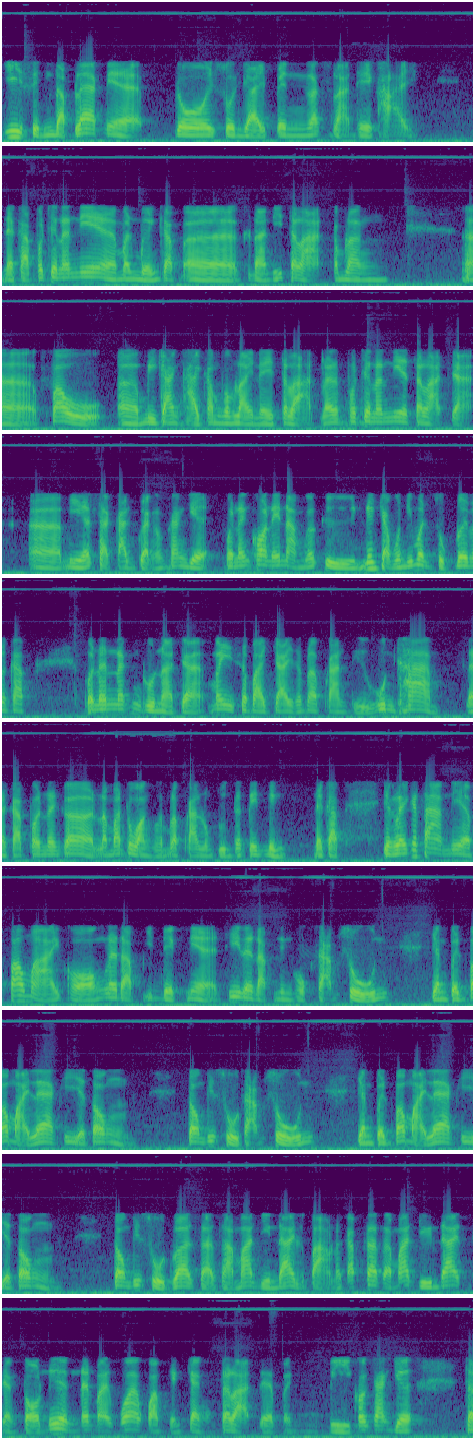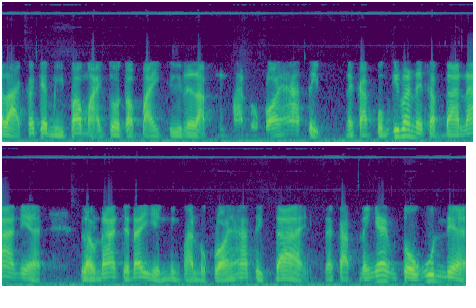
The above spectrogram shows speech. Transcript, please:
20 ดับแรกเนี่ยโดยส่วนใหญ่เป็นลักษณะเทขายนะครับ เพราะฉะนั้นเนี่ยมันเหมือนกับขณะนี้ตลาดกำลังเฝ้ามีการขายกำกำไรในตลาด และเพราะฉะนั้นเนี่ยตลาดจะมีลักษณะการแกว่งค่อนข้างเยอะ เพราะฉะนั้นข้อแนะนำก็คือเนื่องจากวันนี้วันศุกร์ด้วยมั้งครับ ราะนั้นนักลงทุนอาจจะไม่สบายใจสำหรับการถือหุ้นข้ามนะครับ เพราะนั้นก็ระมัดระวังสำหรับการลงทุนสักนิดหนึ่งนะครับ อย่างไรก็ตามเนี่ยเป้าหมายของระดับอินเด็กซ์เนี่ยที่ระดับ 1630 ยังเป็นเป้าหมายแรกที่จะต้องต้องพิสูจน์ 30 ยังเป็นเป้าหมายแรกที่จะต้องต้องพิสูจน์ว่าสาสามารถยืนได้หรือเปล่านะครับ ถ้าสามารถยืนได้อย่างต่อเนื่อง นั่นหมายความว่าความแข็งแกร่งของตลาดเนี่ยมันมีค่อนข้างเยอะ ตลาดก็จะมีเป้าหมายตัวต่อไปคือระดับ 1,650 นะครับ ผมคิดว่าในสัปดาห์หน้าเนี่ย เราน่าจะได้เห็น 1,650 ได้นะครับ ในแง่ของตัวหุ้นเนี่ย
